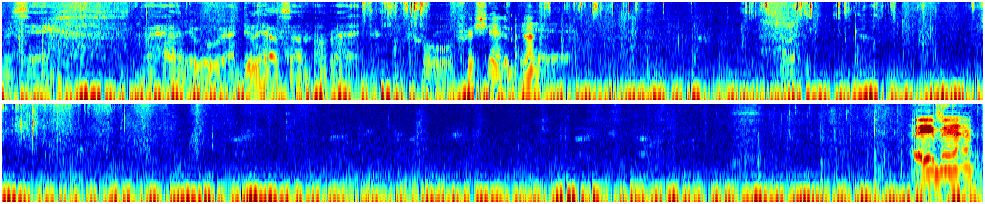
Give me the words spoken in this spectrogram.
Let me see. Do I have it? Ooh, I do have some. All right. Cool, appreciate it, man. Hey man,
